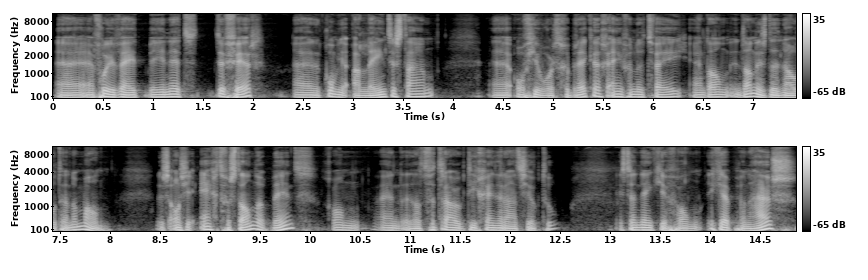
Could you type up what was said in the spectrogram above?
en voor je weet ben je net te ver, dan kom je alleen te staan, of je wordt gebrekkig, een van de twee, en dan, dan is de nood aan de man. Dus als je echt verstandig bent, gewoon, en dat vertrouw ik die generatie ook toe, is dan denk je van, ik heb een huis,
